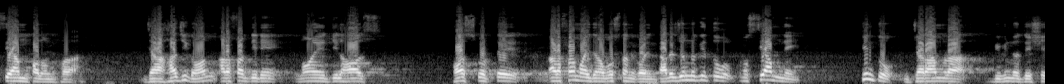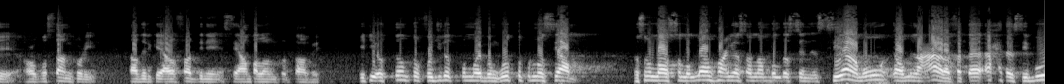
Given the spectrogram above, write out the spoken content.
সিয়াম পালন করা। যারা হাজিগণ আরাফার দিনে নয় জিল হজ হজ করতে আরাফা ময়দানে অবস্থান করেন, তাদের জন্য কিন্তু কোনো সিয়াম নেই। কিন্তু যারা আমরা বিভিন্ন দেশে অবস্থান করি, তাদেরকে আরাফার দিনে সিয়াম পালন করতে হবে। এটি অত্যন্ত ফজিলতপূর্ণ এবং গুরুত্বপূর্ণ সিয়াম। রাসূলুল্লাহ সাল্লাল্লাহু আলাইহি বলতেছেন, সিয়ামু আরাফাতা আহতাসিবু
